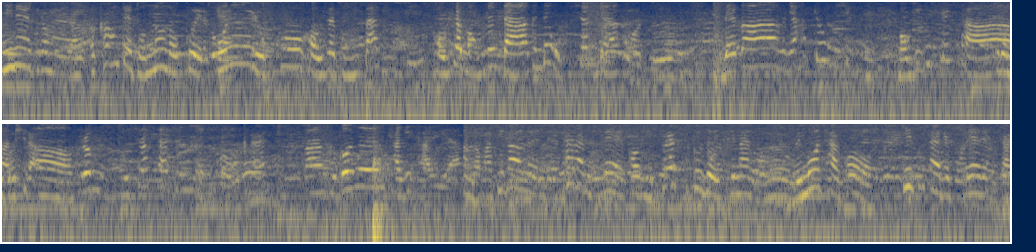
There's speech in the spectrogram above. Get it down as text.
니네 그러면 어카운트에 돈 넣어놓고 이렇게 돈을 놓고 거기서 돈이 빠지지. 거기서 먹는다. 근데 옵션이야 그것도. 내가 그냥 학교 음식 먹이기 싫다. 그럼 도시락. 어, 그럼 도시락 사주면 되는 거고. 그래. 그러니까 그거는 자기 자리야. 너가 비가울랜드에 살았는데 거기 프랩스쿨도 있지만 너무 리모트하고 기숙사를 보내야 되니까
